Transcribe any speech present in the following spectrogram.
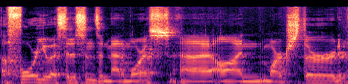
of four U.S. citizens in Matamoros uh, on March 3rd.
